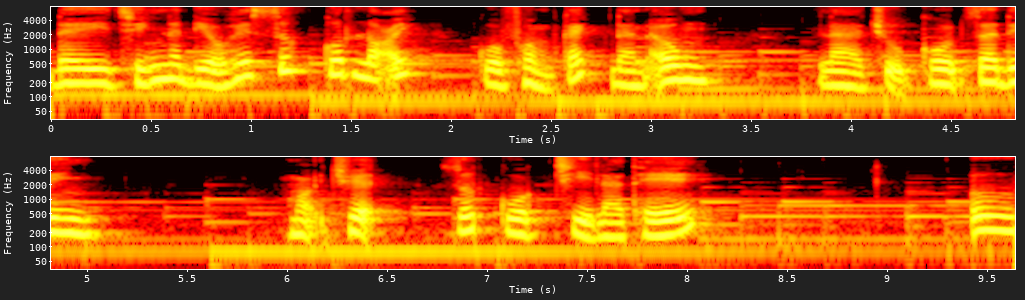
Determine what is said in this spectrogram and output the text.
Đây chính là điều hết sức cốt lõi của phẩm cách đàn ông, là trụ cột gia đình. Mọi chuyện rốt cuộc chỉ là thế ừ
